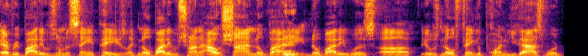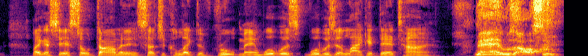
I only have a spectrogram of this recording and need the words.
everybody was on the same page. Like nobody was trying to outshine nobody. Nobody was. uh It was no finger pointing. You guys were, like I said, so dominant in such a collective group, man. What was what was it like at that time? Man, it was awesome.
